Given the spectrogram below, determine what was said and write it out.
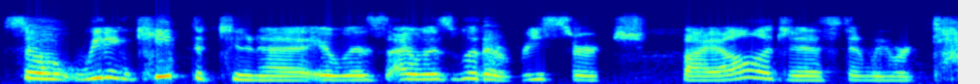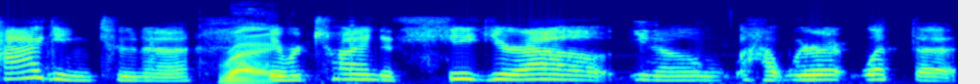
so we didn't keep the tuna. It was I was with a research biologist and we were tagging tuna. Right. They were trying to figure out, you know, how where what the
